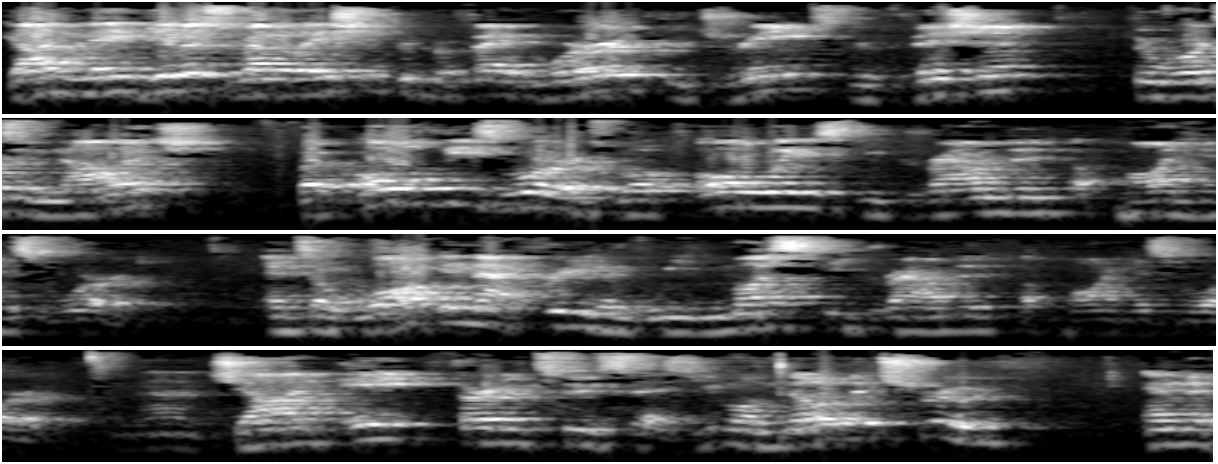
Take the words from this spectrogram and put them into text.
God may give us revelation through prophetic word, through dreams, through vision, through words of knowledge, but all these words will always be grounded upon His word. And to walk in that freedom, we must be grounded upon His Word. Amen. John 8, 32 says, You will know the truth, and the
